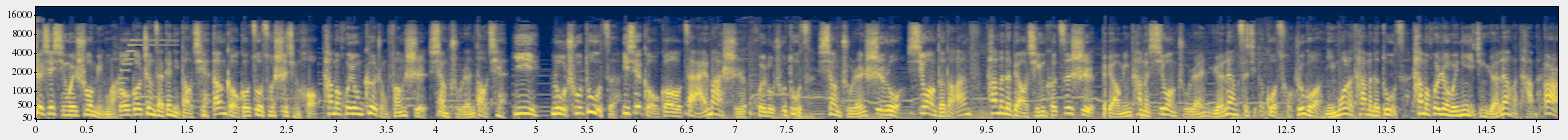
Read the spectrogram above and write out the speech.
这些行为说明了狗狗正在跟你道歉。当狗狗做错事情后，他们会用各种方式向主人道歉。一、露出肚子。一些狗狗在挨骂时会露出肚子，向主人示弱，希望得到安抚。它们的表情和姿势表明它们希望主人原谅自己的过错。如果你摸了它们的肚子，他们会认为你已经原谅了它们。二、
